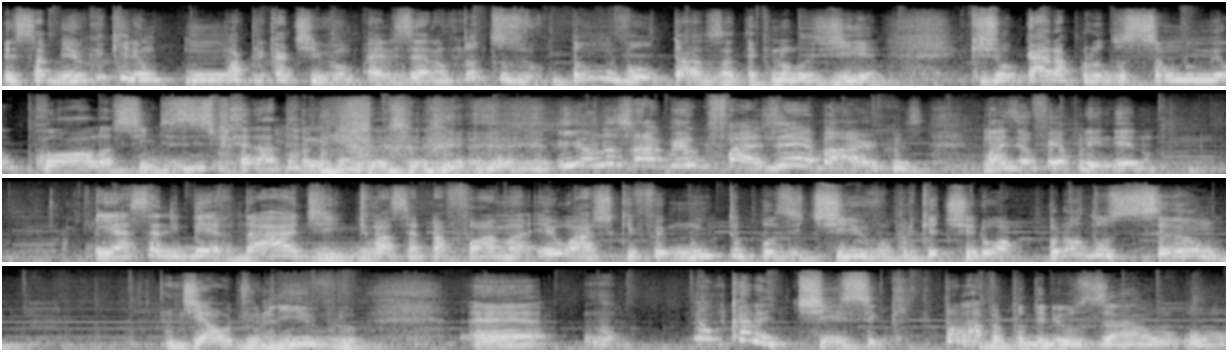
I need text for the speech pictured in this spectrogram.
Eles sabiam que queriam um aplicativo. Eles eram tantos, tão voltados à tecnologia que jogaram a produção no meu colo, assim, desesperadamente. e eu não sabia o que fazer, Marcos. Mas eu fui aprendendo. E essa liberdade, de uma certa forma, eu acho que foi muito positivo, porque tirou a produção de audiolivro. É, não, não caretice, que palavra poderia usar? O, o-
